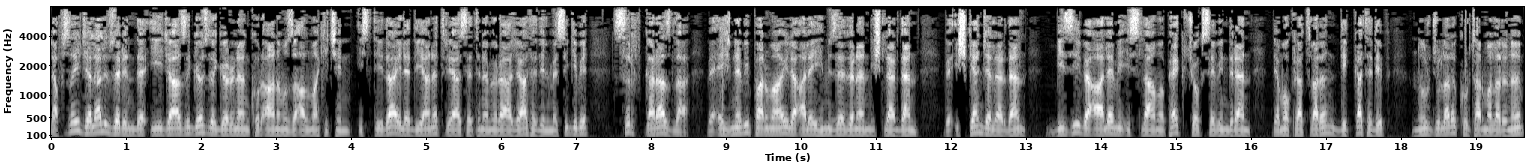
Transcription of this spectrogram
Lafzayı celal üzerinde icazı gözle görünen Kur'an'ımızı almak için istida ile Diyanet riyasetine müracaat edilmesi gibi sırf garazla ve ecnebi parmağıyla aleyhimize dönen işlerden ve işkencelerden bizi ve alemi İslam'ı pek çok sevindiren demokratların dikkat edip nurcuları kurtarmalarını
